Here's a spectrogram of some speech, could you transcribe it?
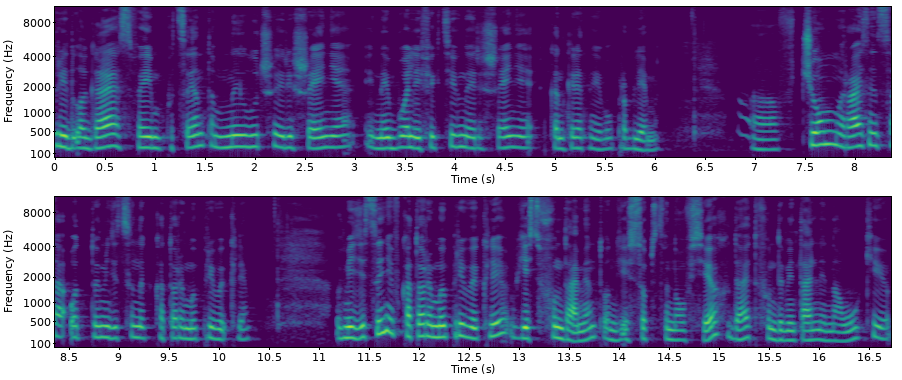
предлагая своим пациентам наилучшее решение и наиболее эффективное решение конкретной его проблемы. А, в чем разница от той медицины, к которой мы привыкли? В медицине, в которой мы привыкли, есть фундамент, он есть, собственно, у всех, да, это фундаментальные науки,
